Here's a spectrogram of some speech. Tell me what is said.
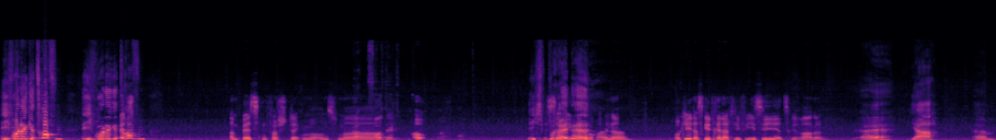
Ich wurde getroffen! Ich wurde getroffen! Am besten verstecken wir uns mal. Vorsicht. Oh, Ich ist da irgendwo brenne! noch einer? Okay, das geht relativ easy jetzt gerade. Äh, ja. Ähm.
